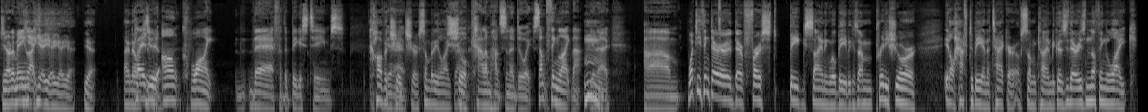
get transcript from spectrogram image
Do you know what I mean? yeah, like yeah, yeah, yeah, yeah, yeah. I know players who mean. aren't quite there for the biggest teams. Kovacic or somebody like Sure, that. Callum Hudson-Odoi, something like that. Mm. You know, um, What do you think their their first big signing will be? Because I'm pretty sure it'll have to be an attacker of some kind because there is nothing like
